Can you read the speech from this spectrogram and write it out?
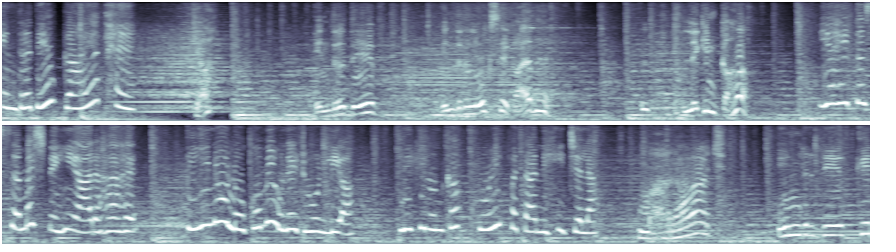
इंद्रदेव गायब हैं। क्या? इंद्रदेव इंद्रलोक से गायब है? लेकिन कहाँ? यही तो समझ नहीं आ रहा है। तीनों लोगों में उन्हें ढूंढ लिया लेकिन उनका कोई पता नहीं चला। महाराज इंद्रदेव के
